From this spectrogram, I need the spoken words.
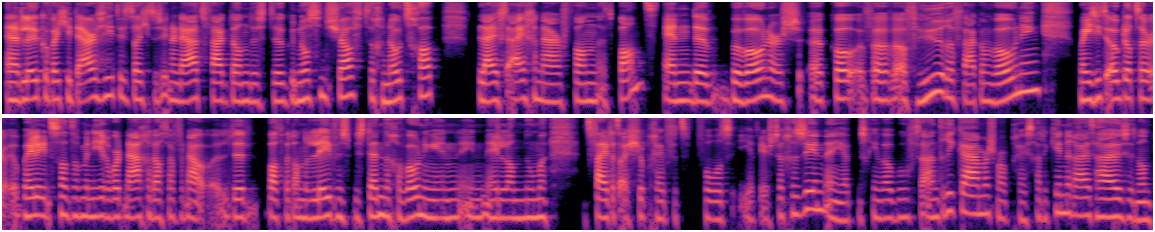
En het leuke wat je daar ziet, is dat je dus inderdaad vaak dan dus de Genossenschaft, de genootschap, blijft eigenaar van het pand. En de bewoners eh, of huren vaak een woning. Maar je ziet ook dat er op hele interessante manieren wordt nagedacht over nou, de, wat we dan de levensbestendige woningen in, in Nederland noemen. Het feit dat als je op een gegeven moment bijvoorbeeld, je hebt eerst een gezin en je hebt misschien wel behoefte aan drie kamers, maar op een gegeven moment gaan de kinderen uit huis en dan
